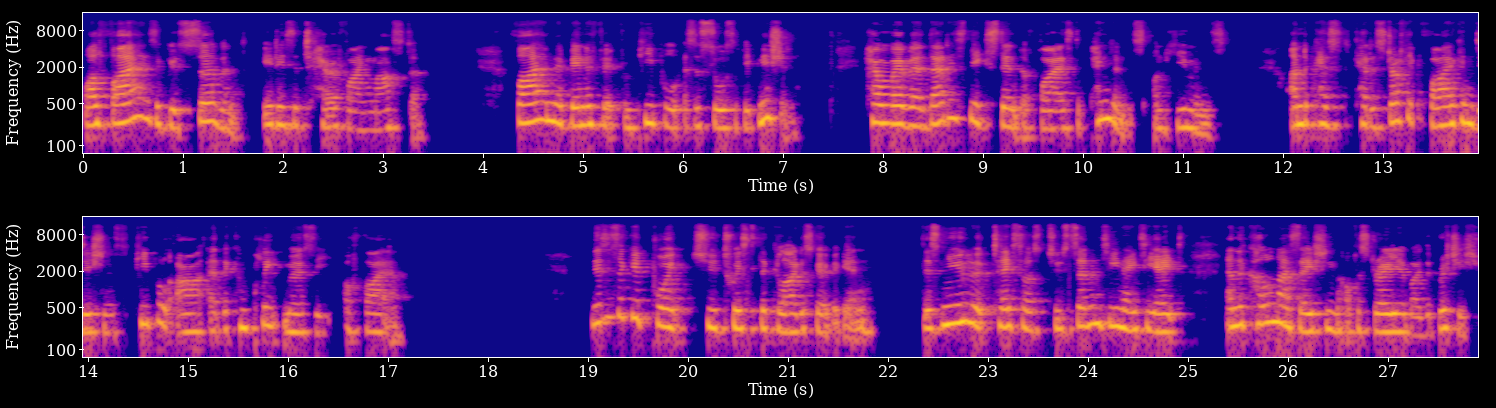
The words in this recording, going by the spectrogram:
While fire is a good servant, it is a terrifying master. Fire may benefit from people as a source of ignition. However, that is the extent of fire's dependence on humans. Under catastrophic fire conditions, people are at the complete mercy of fire. This is a good point to twist the kaleidoscope again. This new look takes us to 1788 and the colonisation of Australia by the British.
